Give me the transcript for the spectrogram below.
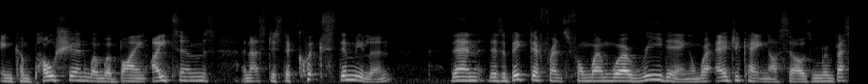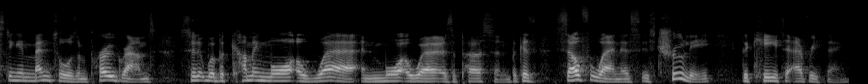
in compulsion, when we're buying items, and that's just a quick stimulant, then there's a big difference from when we're reading and we're educating ourselves and we're investing in mentors and programs so that we're becoming more aware and more aware as a person because self awareness is truly the key to everything.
